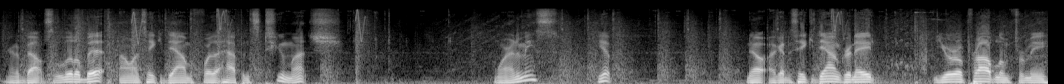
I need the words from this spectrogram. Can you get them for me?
We're gonna bounce a little bit. I want to take you down before that happens too much. More enemies? Yep. No, I gotta take you down, grenade. You're a problem for me.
